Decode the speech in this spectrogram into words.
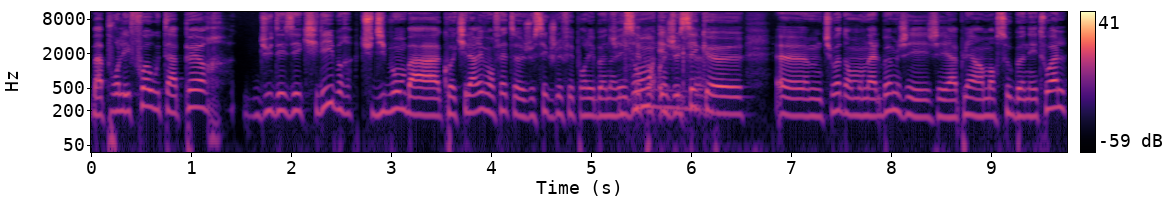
bah, pour les fois où tu as peur du déséquilibre, tu dis, bon, bah, quoi qu'il arrive, en fait, je sais que je le fais pour les bonnes Tu raisons. Et je tu sais que, euh, tu vois, dans mon album, j'ai appelé un morceau Bonne Étoile.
